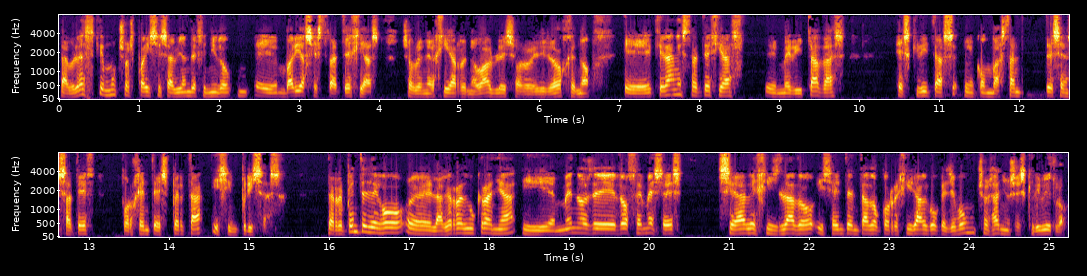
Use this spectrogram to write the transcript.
la verdad es que muchos países habían definido eh, varias estrategias sobre energías renovables, sobre hidrógeno, eh, que eran estrategias meditadas, escritas con bastante sensatez por gente experta y sin prisas de repente llegó eh, la guerra de Ucrania y en menos de 12 meses se ha legislado y se ha intentado corregir algo que llevó muchos años escribirlo.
